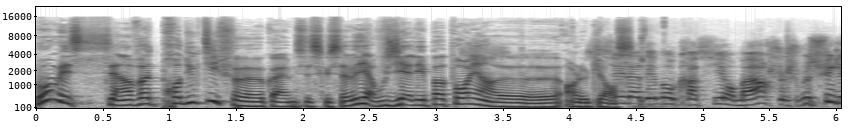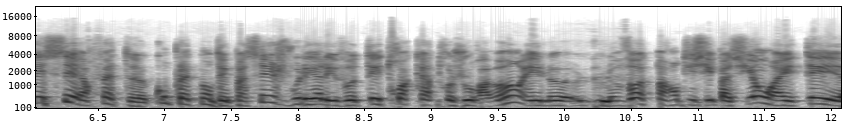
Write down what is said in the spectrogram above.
Bon, mais c'est un vote productif euh, quand même, c'est ce que ça veut dire. Vous y allez pas pour rien, euh, en l'occurrence. C'est la démocratie en marche. Je me suis laissé en fait euh, complètement dépasser. Je voulais aller voter 3-4 jours avant et le, vote par anticipation a été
